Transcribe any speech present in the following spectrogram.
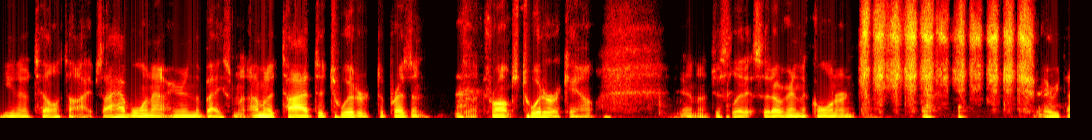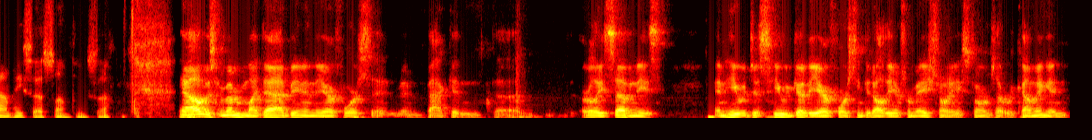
you know teletypes. I have one out here in the basement. I'm going to tie it to Twitter to President uh, Trump's Twitter account, and I just let it sit over here in the corner and every time he says something. So Yeah, I always remember my dad being in the Air Force and, and back in the early '70s, and he would just he would go to the Air Force and get all the information on any storms that were coming, and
